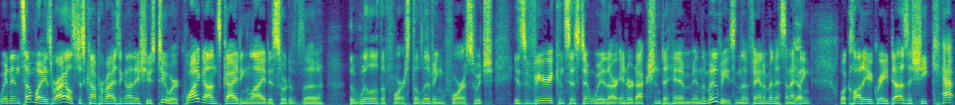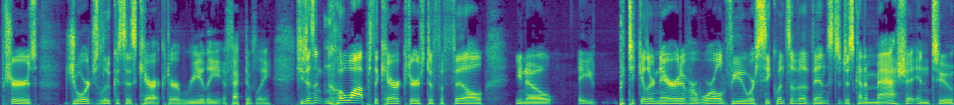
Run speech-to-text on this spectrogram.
when in some ways Rael's just compromising on issues too, where Qui Gon's guiding light is sort of the the will of the Force, the living Force, which is very consistent with our introduction to him in the movies in the Phantom Menace. And I think what Claudia Gray does is she captures George Lucas's character really effectively. She doesn't mm-hmm. co-opt the characters to fulfill, you know, a particular narrative or worldview or sequence of events to just kind of mash it into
